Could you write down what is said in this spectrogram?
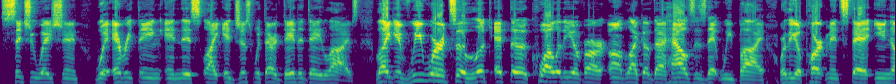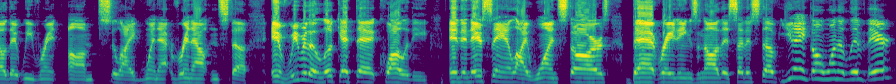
situation with everything in this like it just with our day-to-day lives. Like if we were to look at the quality of our um like of the houses that we buy or the apartments that you know that we rent um to like when at rent out and stuff if we were to look at that quality and then they're saying like one stars bad ratings and all this other stuff you ain't gonna want to live there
